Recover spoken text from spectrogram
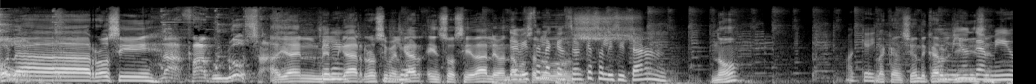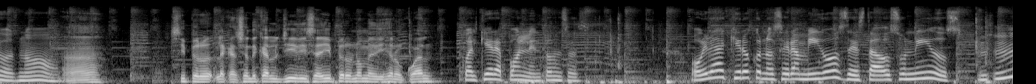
Hola, Rosy. La fabulosa. Allá en Miren, Melgar, Rosy Melgar, en Sociedad, le ¿Ya mandamos viste la canción que solicitaron? ¿No, Ok. la canción de Carol Un G. millón de dice. amigos, no. Ah, sí, pero la canción de Carol G dice ahí, pero no me dijeron cuál. Cualquiera, ponle entonces. Hola, quiero conocer amigos de Estados Unidos. Mm, mm.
